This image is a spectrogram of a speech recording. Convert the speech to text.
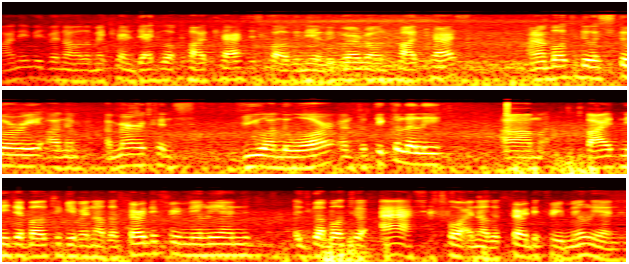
My name is Renaldo McKenzie. I do a podcast. It's called the Neoliberal Round Podcast. And I'm about to do a story on Americans' view on the war, and particularly um, Biden is about to give another 33 million. Is about to ask for another 33 million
